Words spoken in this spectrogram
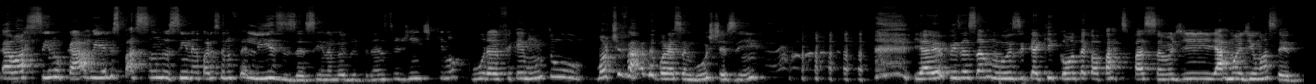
eu assino o carro e eles passando assim, né? Parecendo felizes, assim, no meio do trânsito. Gente, que loucura! Eu fiquei muito motivada por essa angústia, assim. e aí eu fiz essa música que conta com a participação de Armandinho Macedo.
